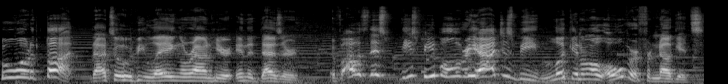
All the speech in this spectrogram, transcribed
Who would have thought that's what would be laying around here in the desert? If I was this these people over here, I'd just be looking all over for nuggets.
